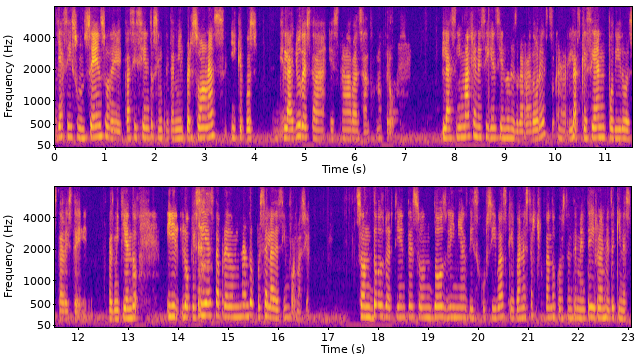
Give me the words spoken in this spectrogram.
ya se hizo un censo de casi 150 mil personas y que pues la ayuda está, está avanzando, ¿no? Pero las imágenes siguen siendo desgarradores, ah, las que se han podido estar este, transmitiendo, y lo que sí está predominando pues es la desinformación. Son dos vertientes, son dos líneas discursivas que van a estar chocando constantemente y realmente quienes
